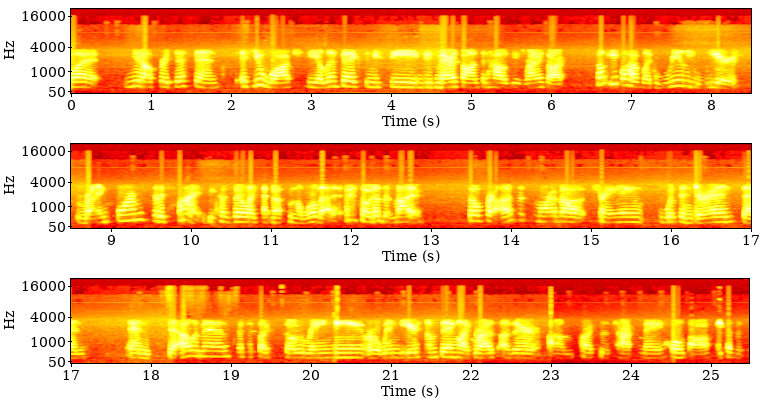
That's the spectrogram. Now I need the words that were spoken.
But you know, for distance, if you watch the Olympics and you see these marathons and how these runners are, some people have like really weird running forms, but it's fine because they're like the best in the world at it, so it doesn't matter. So for us, it's more about training with endurance and and the elements. If it's like so rainy or windy or something, like whereas other um, parts of the track may hold off because it's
